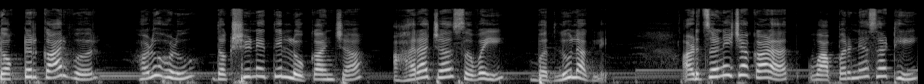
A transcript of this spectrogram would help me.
डॉक्टर कार्वर हळूहळू दक्षिणेतील लोकांच्या आहाराच्या सवयी बदलू लागले. अडचणीच्या काळात वापरण्यासाठी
